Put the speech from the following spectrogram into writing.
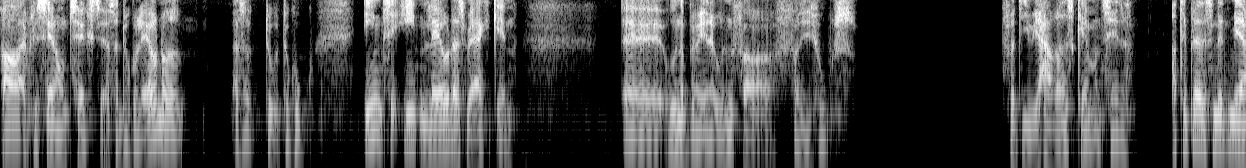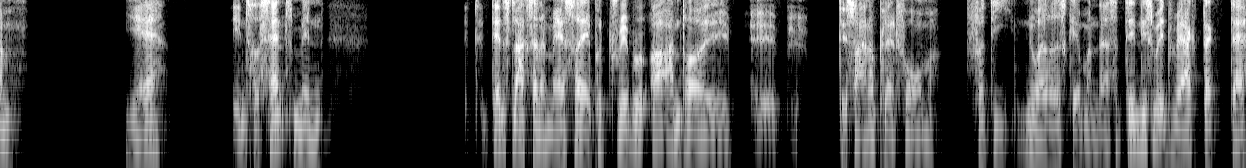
Og applicere nogle tekster, så du kunne lave noget, altså du, du kunne en til en lave deres værk igen øh, uden at bevæge dig uden for, for dit hus. Fordi vi har redskaber til det. Og det bliver sådan lidt mere, ja, interessant, men den slags er der masser af på Dribble og andre øh, øh, designerplatforme, fordi nu er redskaberne der. Så det er ligesom et værk, der, der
